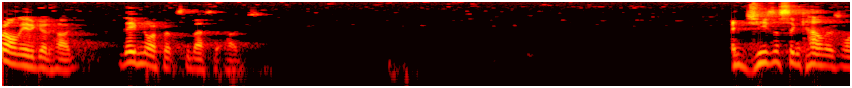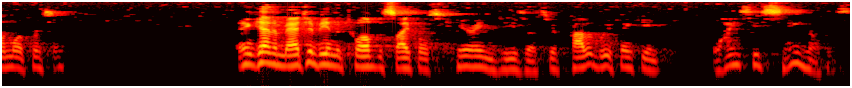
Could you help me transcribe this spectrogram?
We all need a good hug. Dave Northrop's the best at hugs. And Jesus encounters one more person. And again, imagine being the 12 disciples hearing Jesus. You're probably thinking, why is he saying all this?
